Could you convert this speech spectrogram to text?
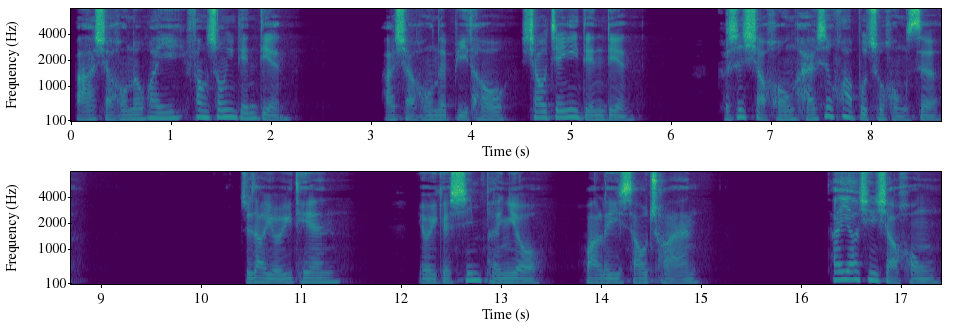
把小红的外衣放松一点点。把小红的笔头削尖一点点，可是小红还是画不出红色。直到有一天，有一个新朋友画了一艘船，他邀请小红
